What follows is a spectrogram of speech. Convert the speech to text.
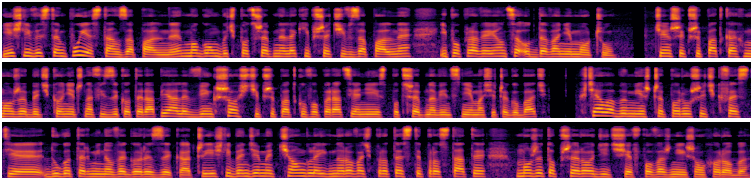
Jeśli występuje stan zapalny, mogą być potrzebne leki przeciwzapalne i poprawiające oddawanie moczu. W cięższych przypadkach może być konieczna fizykoterapia, ale w większości przypadków operacja nie jest potrzebna, więc nie ma się czego bać. Chciałabym jeszcze poruszyć kwestię długoterminowego ryzyka. Czy jeśli będziemy ciągle ignorować protesty prostaty, może to przerodzić się w poważniejszą chorobę?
